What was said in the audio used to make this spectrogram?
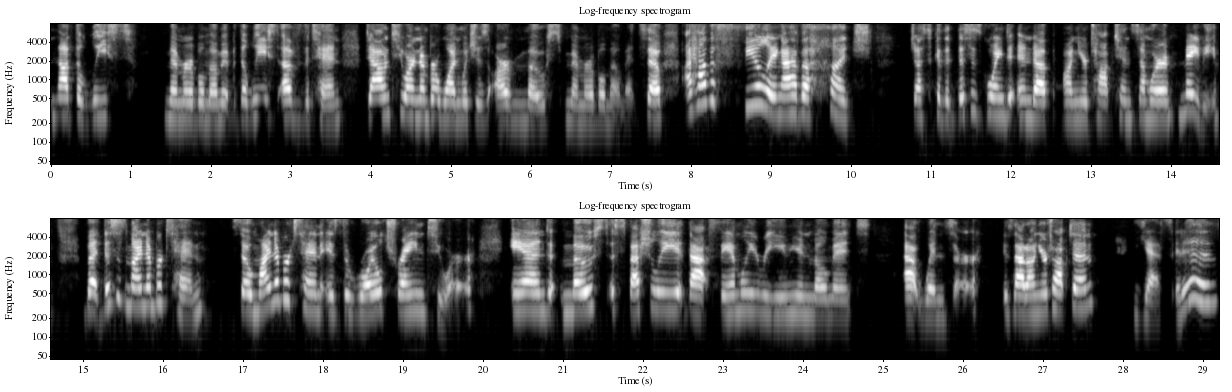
not the least memorable moment, but the least of the 10 down to our number one, which is our most memorable moment. So, I have a feeling, I have a hunch Jessica, that this is going to end up on your top 10 somewhere, maybe. But this is my number 10. So my number 10 is the Royal Train Tour. And most especially that family reunion moment at Windsor. Is that on your top 10? Yes, it is.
